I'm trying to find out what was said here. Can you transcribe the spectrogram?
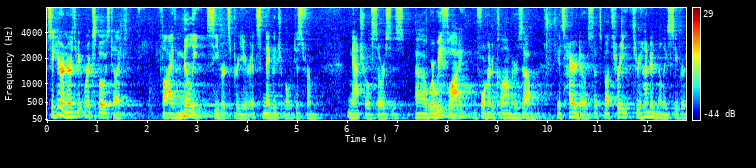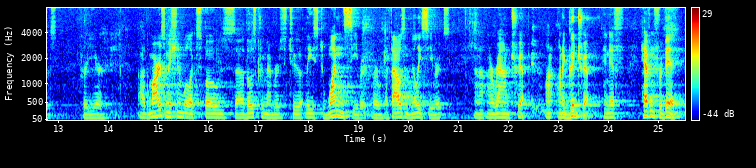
So here on Earth, we- we're exposed to like 5 millisieverts per year. It's negligible just from natural sources. Uh, where we fly, 400 kilometers up, it's higher dose, so it's about three, 300 millisieverts per year. Uh, the Mars mission will expose uh, those crew members to at least one sievert, or 1,000 millisieverts, on a, on a round trip, on, on a good trip. And if, heaven forbid,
